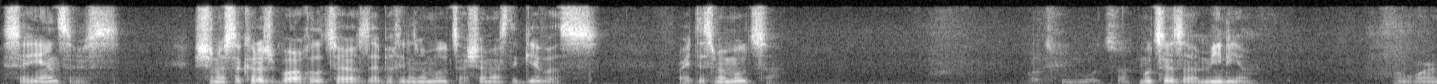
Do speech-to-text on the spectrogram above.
So he answers: Hashem has to give us, right? This mamutza. What's mamutza? Mutza is a medium or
